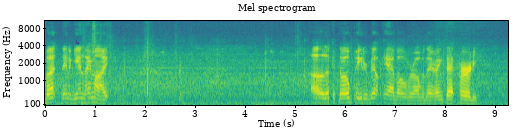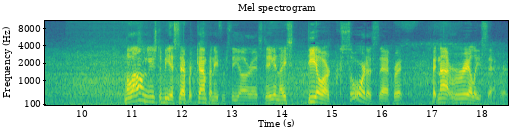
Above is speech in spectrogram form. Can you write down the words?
But then again, they might. Oh, look at the old Peterbilt cab over over there. Ain't that purty? Malone used to be a separate company from CRST, and they still are sort of separate, but not really separate.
